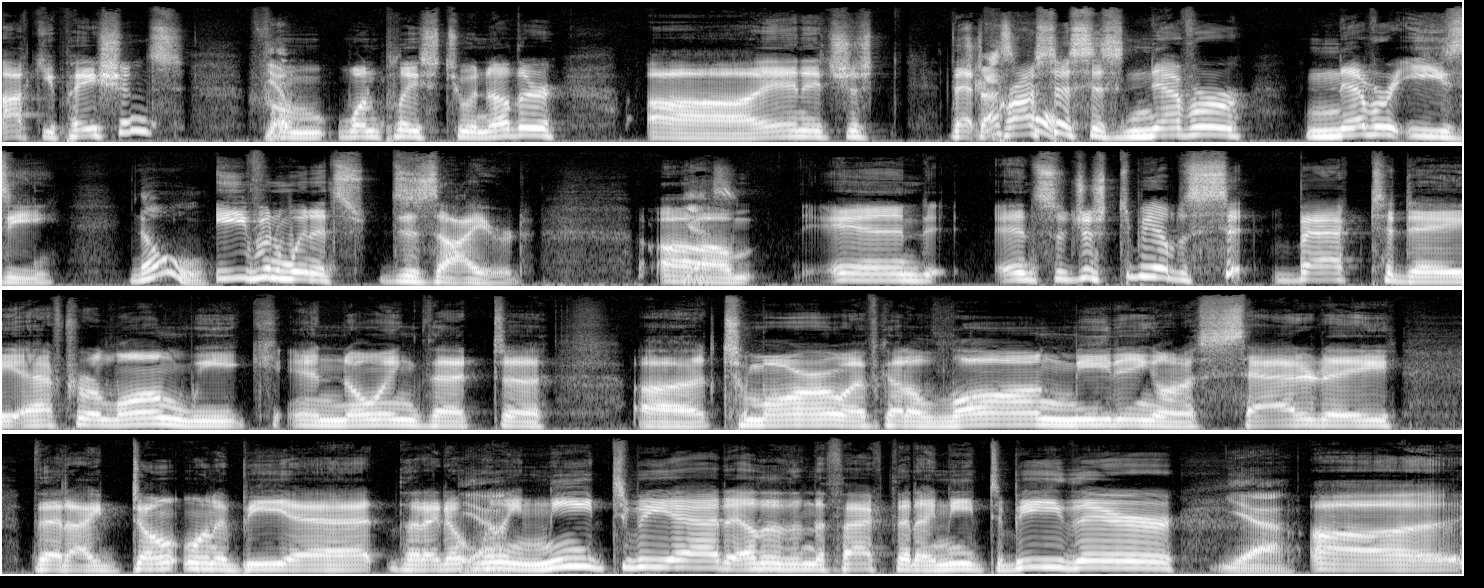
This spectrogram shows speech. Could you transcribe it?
occupations from Yep. one place to another, uh, and it's just that Stressful. process is never never easy No. even when it's desired. Um, And and so just to be able to sit back today after a long week and knowing that uh, uh, tomorrow I've got a long meeting on a Saturday that I don't want to be at, that I don't Yeah. really need to be at, other than the fact that I need to be there Yeah. uh,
